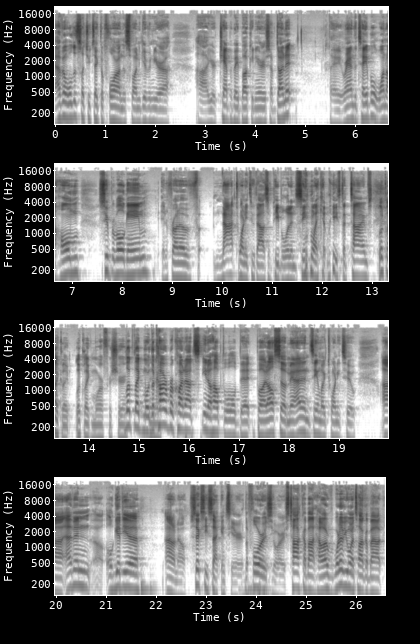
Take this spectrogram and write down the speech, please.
Evan, we'll just let you take the floor on this one, given your uh, uh, your Tampa Bay Buccaneers have done it. They ran the table, won a home Super Bowl game in front of not 22,000 people. It didn't seem like at least at times. Looked like like looked like more for sure. Looked like more. Yeah. The cardboard cutouts, you know, helped a little bit, but also, man, I didn't seem like 22. Uh, Evan, I'll give you I don't know, 60 seconds here. The floor is yours. Talk about however, whatever you want to talk about.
